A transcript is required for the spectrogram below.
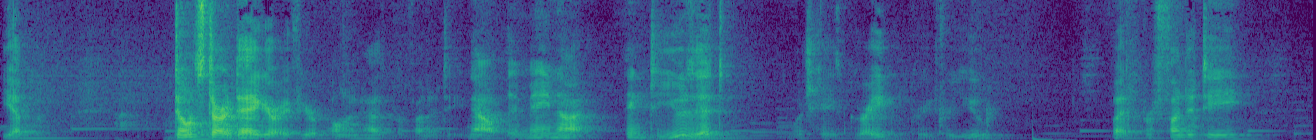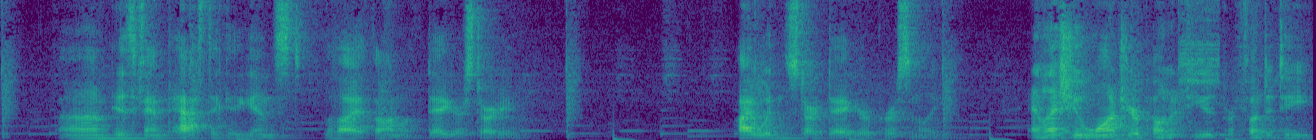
Yep. Don't start dagger if your opponent has profundity. Now, they may not think to use it, in which case, great, great for you. But profundity um, is fantastic against Leviathan with dagger starting. I wouldn't start dagger personally. Unless you want your opponent to use profundity,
